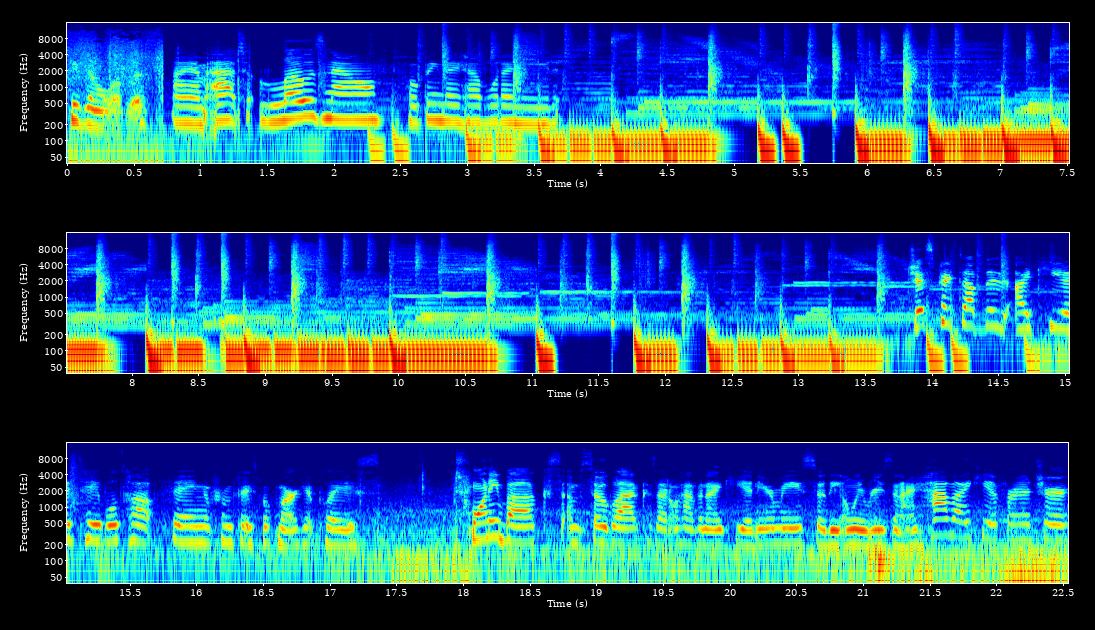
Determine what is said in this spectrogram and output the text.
He's gonna love this. I am at Lowe's now hoping they have what I need. Just picked up the Ikea tabletop thing from Facebook Marketplace. 20 bucks. I'm so glad because I don't have an Ikea near me. So the only reason I have Ikea furniture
